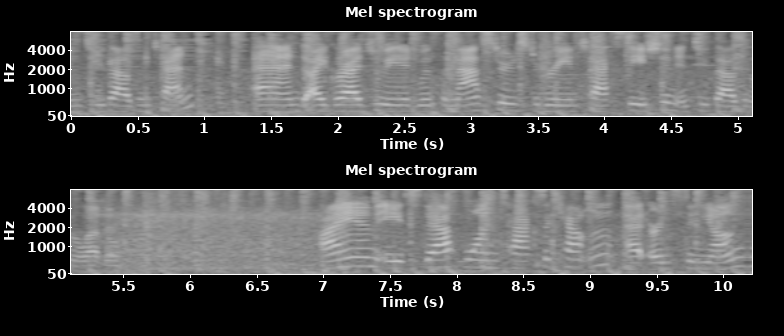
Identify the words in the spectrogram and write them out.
in 2010, and I graduated with a master's degree in taxation in 2011. I am a staff one tax accountant at Ernst & Young.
